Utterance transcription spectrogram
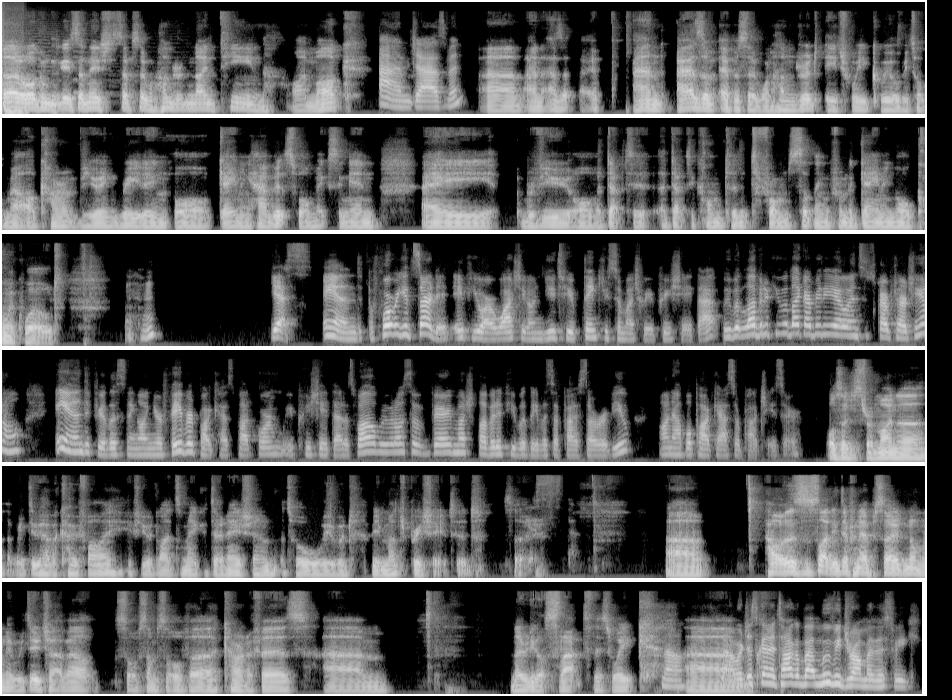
Hello, welcome to Geeks Nation. It's episode 119. I'm Mark. I'm Jasmine. Um, and as a, and as of episode 100, each week we will be talking about our current viewing, reading, or gaming habits while mixing in a review of adapted adapted content from something from the gaming or comic world. Mm-hmm. Yes. And before we get started, if you are watching on YouTube, thank you so much. We appreciate that. We would love it if you would like our video and subscribe to our channel. And if you're listening on your favorite podcast platform, we appreciate that as well. We would also very much love it if you would leave us a five star review on Apple Podcasts or Podchaser. Also, just a reminder that we do have a Ko-fi. If you would like to make a donation at all, we would be much appreciated. So, yes. uh, however, this is a slightly different episode. Normally, we do chat about sort of some sort of uh, current affairs. Um, Nobody got slapped this week. No, um, no, we're just going to talk about movie drama this week.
